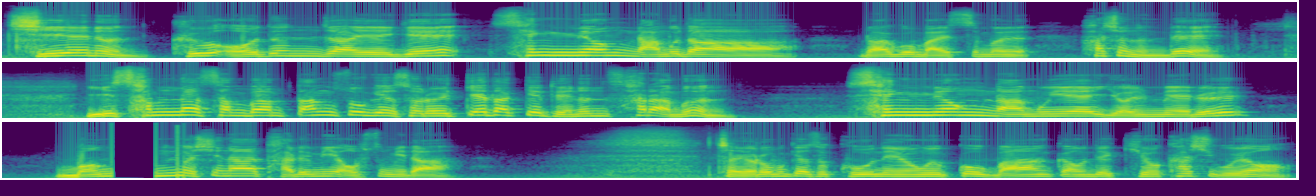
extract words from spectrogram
지혜는 그 얻은 자에게 생명나무다 라고 말씀을 하셨는데 이 삼낮 삼밤 땅 속에서를 깨닫게 되는 사람은 생명나무의 열매를 먹는 것이나 다름이 없습니다. 자, 여러분께서 그 내용을 꼭 마음 가운데 기억하시고요.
